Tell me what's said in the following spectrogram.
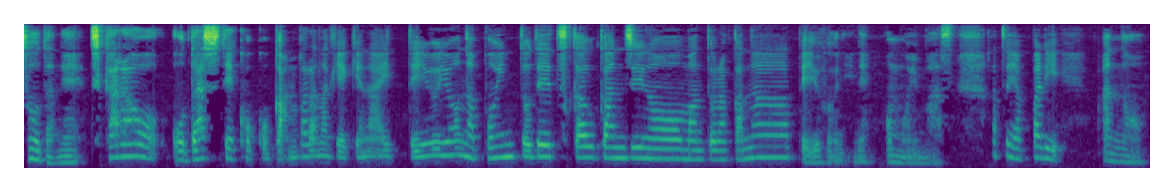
そうだね、力を出してここ頑張らなきゃいけないっていうようなポイントで使う感じのマントラかなっていうふうにね、思います。あとやっぱり、あの、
